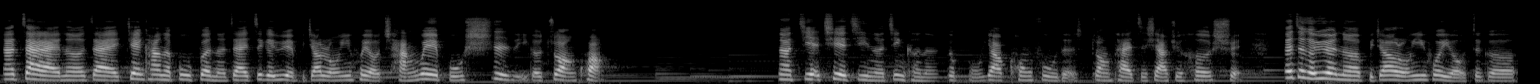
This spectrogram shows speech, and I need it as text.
那再来呢，在健康的部分呢，在这个月比较容易会有肠胃不适的一个状况。那切切记呢，尽可能就不要空腹的状态之下去喝水。在这个月呢，比较容易会有这个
